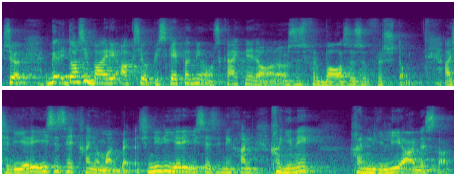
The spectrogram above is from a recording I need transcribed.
So daar's nie baie reaksie op die skepping nie. Ons kyk net daarna, ons is verbaas of verstom. As jy die Here Jesus het, gaan jy hom aanbid. As jy nie die Here Jesus het nie, gaan gaan jy net gaan Lilia aan staan.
